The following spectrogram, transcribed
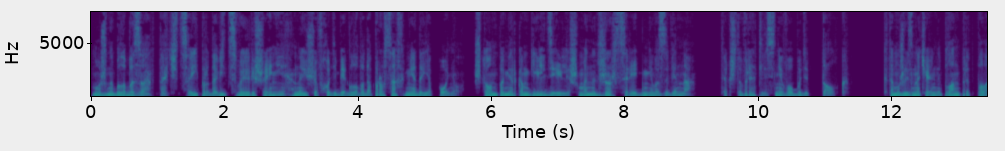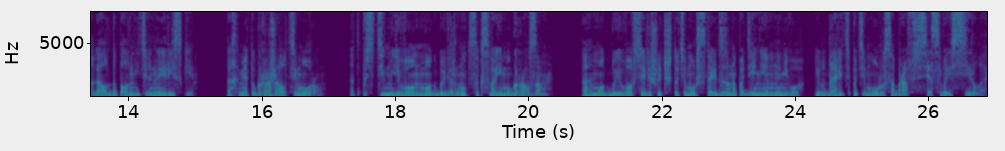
Можно было бы заортачиться и продавить свое решение, но еще в ходе беглого допроса Ахмеда я понял, что он по меркам гильдии лишь менеджер среднего звена, так что вряд ли с него будет толк. К тому же изначальный план предполагал дополнительные риски. Ахмед угрожал Тимуру. Отпустим его, он мог бы вернуться к своим угрозам. А мог бы и вовсе решить, что Тимур стоит за нападением на него и ударить по Тимуру, собрав все свои силы.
